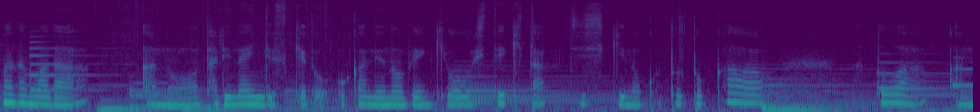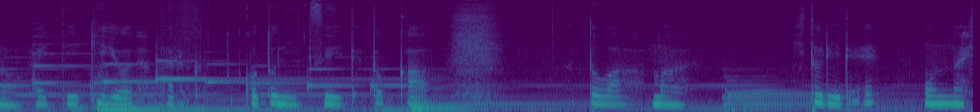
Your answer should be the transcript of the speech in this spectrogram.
まだまだあの足りないんですけどお金の勉強をしてきた知識のこととかあとはあの IT 企業で働くことについてとかあとはまあ一人で女一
